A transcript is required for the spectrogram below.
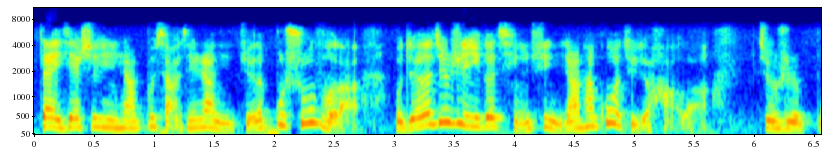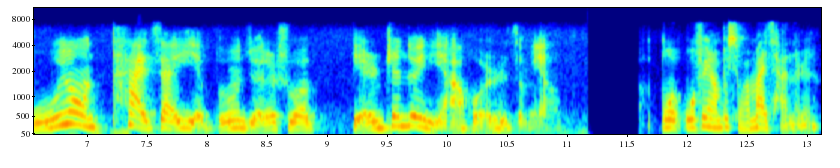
在一些事情上不小心让你觉得不舒服了，我觉得就是一个情绪，你让它过去就好了，就是不用太在意，也不用觉得说别人针对你啊或者是怎么样。我我非常不喜欢卖惨的人，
